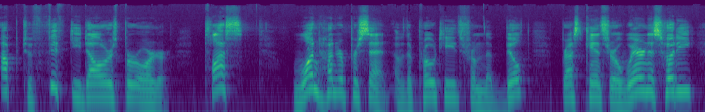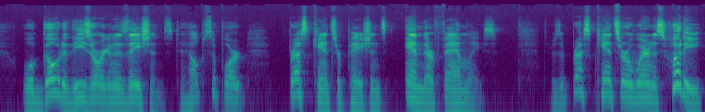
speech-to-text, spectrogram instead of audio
up to $50 per order. Plus, 100% of the proceeds from the Built Breast Cancer Awareness Hoodie will go to these organizations to help support breast cancer patients and their families. There's a breast cancer awareness hoodie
